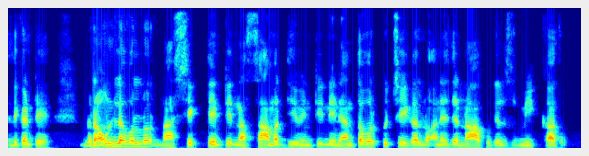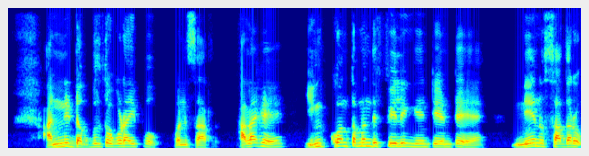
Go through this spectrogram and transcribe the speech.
ఎందుకంటే గ్రౌండ్ లెవెల్లో నా శక్తి ఏంటి నా సామర్థ్యం ఏంటి నేను ఎంతవరకు చేయగలను అనేది నాకు తెలుసు మీకు కాదు. అన్ని డబ్బులతో కూడా అయిపో కొన్నిసార్లు. అలాగే ఇంకొంతమంది ఫీలింగ్ ఏంటి అంటే నేను సదరు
